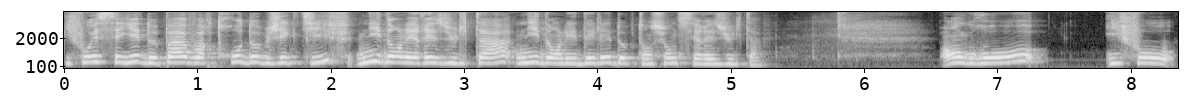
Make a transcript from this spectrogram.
il faut essayer de ne pas avoir trop d'objectifs, ni dans les résultats, ni dans les délais d'obtention de ces résultats. En gros, il faut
